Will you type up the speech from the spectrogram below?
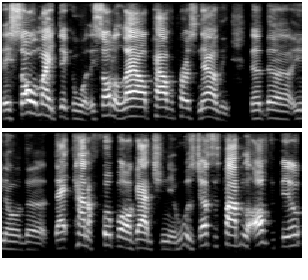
They saw what Mike Ditka was. They saw the loud, powerful personality, the the you know the that kind of football guy that you knew, who was just as popular off the field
